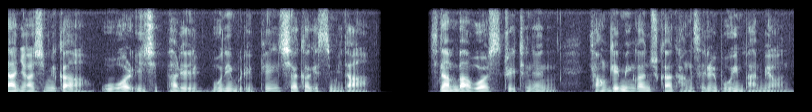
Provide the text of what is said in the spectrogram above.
안녕하십니까. 5월 28일 모닝 브리핑 시작하겠습니다. 지난밤 월스트리트는 경기 민간 주가 강세를 보인 반면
